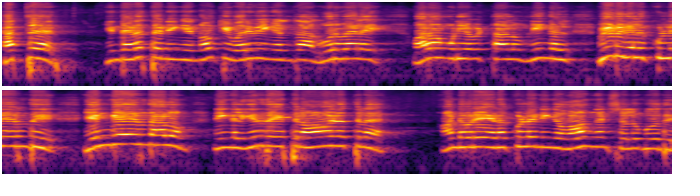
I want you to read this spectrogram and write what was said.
கத்தர் இந்த இடத்தை நீங்க நோக்கி வருவீங்க என்றால் ஒருவேளை வர முடியவிட்டாலும் நீங்கள் வீடுகளுக்குள்ளே இருந்து எங்கே இருந்தாலும் நீங்கள் இருதயத்தின் ஆழத்துல ஆண்டவரே எனக்குள்ளே நீங்க வாங்கன்னு சொல்லும்போது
